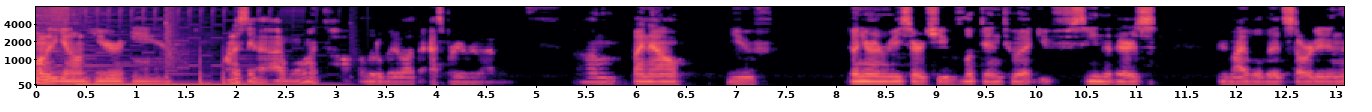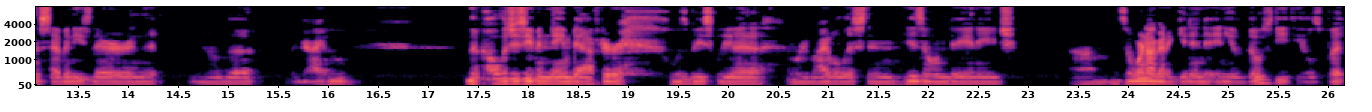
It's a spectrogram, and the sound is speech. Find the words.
wanted to get on here and honestly, I, I want to talk a little bit about the Asbury revival. Um, by now, you've done your own research, you've looked into it, you've seen that there's revival that started in the 70s there, and that you know the the guy who the college is even named after was basically a, a revivalist in his own day and age. Um, so we're not going to get into any of those details, but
